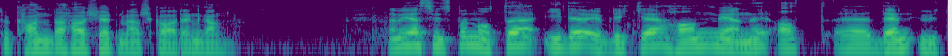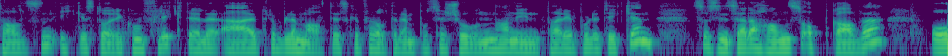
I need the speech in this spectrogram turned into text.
så kan det ha skjedd mer skade enn gang. Nei, men jeg synes på en måte, I det øyeblikket han mener at Eh, den uttalelsen ikke står i konflikt eller er problematisk i forhold til den posisjonen han inntar i politikken, så syns jeg det er hans oppgave å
